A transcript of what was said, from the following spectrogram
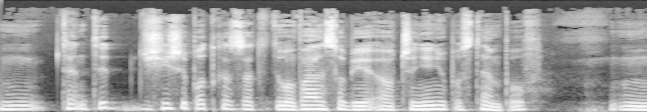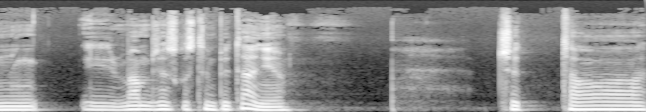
Mm, ten ty, dzisiejszy podcast zatytułowałem sobie o czynieniu postępów mm, i mam w związku z tym pytanie, czy ta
